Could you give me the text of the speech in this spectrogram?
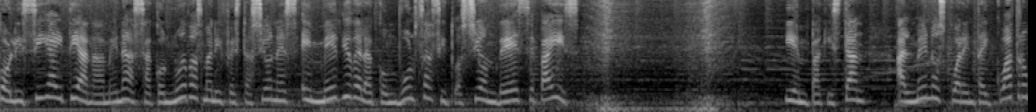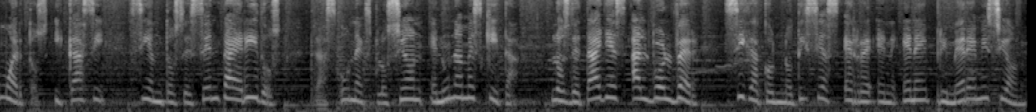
policía haitiana amenaza con nuevas manifestaciones en medio de la convulsa situación de ese país. Y en Pakistán, al menos 44 muertos y casi 160 heridos tras una explosión en una mezquita. Los detalles al volver. Siga con Noticias RNN Primera Emisión.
